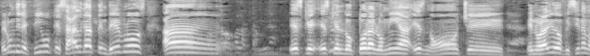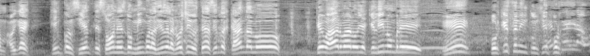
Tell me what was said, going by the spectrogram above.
Pero un directivo que salga a atenderlos. Ah, es que, es que el doctor Alomía es noche, en horario de oficina. No, oiga, qué inconscientes son, es domingo a las 10 de la noche y usted haciendo escándalo. Qué bárbaro, Jacqueline, hombre. ¿Eh? ¿Por qué es tan inconsciente? ¿Por- mira,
